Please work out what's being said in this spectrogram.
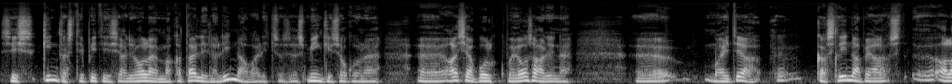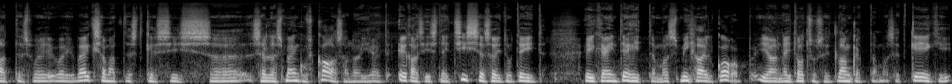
siis kindlasti pidi seal ju olema ka Tallinna linnavalitsuses mingisugune asjapulk või osaline ma ei tea, kas linnapeast äh, alates või, või väiksematest, kes siis äh, selles mängus kaasa lõi, et ega siis neid sissesõiduteid ei käinud ehitamas Mihhail Korb ja neid otsuseid langetamas, et keegi,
